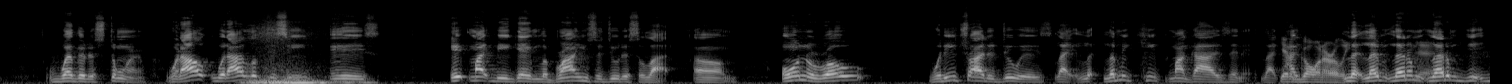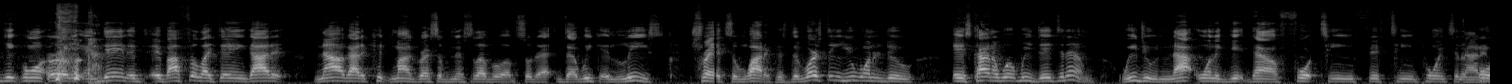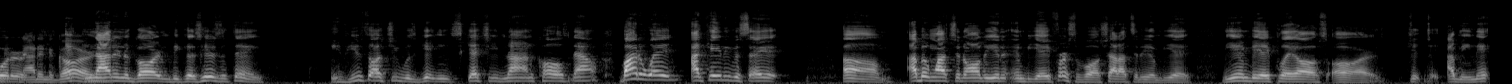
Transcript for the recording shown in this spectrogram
weather the storm. What I what I look to see is it might be a game. LeBron used to do this a lot. Um, on the road, what he tried to do is like let, let me keep my guys in it. Like Get 'em I- going early. Let let, let them Yeah. let them get, get going early, and then if, if I feel like they ain't got it, now I got to kick my aggressiveness level up so that that we can at least tread some water. Because the worst thing you want to do is kind of what we did to them. We do not want to get down 14, 15 points in a Not in quarter. not in the garden. Not in the garden. Because here's the thing if you thought you was getting sketchy non-calls now, by the way, I can't even say it. Um, I've been watching all the NBA. First of all, shout out to the NBA. The NBA playoffs are, I mean, they,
